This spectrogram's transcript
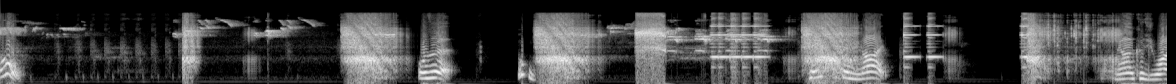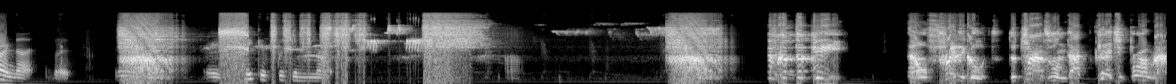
Oh! Was it? Ooh. Taste the nut. Not because you are a nut, but hey, take a freaking nut. You've got the key! Now Freddy Goat to transform that glitchy program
